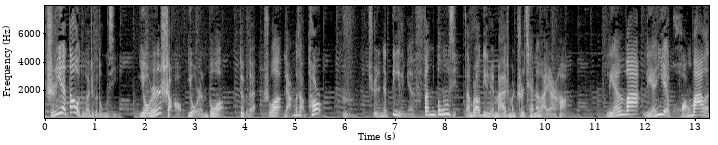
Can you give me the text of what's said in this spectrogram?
职业道德这个东西，有人少，有人多，对不对？说两个小偷，嗯。去人家地里面翻东西，咱不知道地里面埋了什么值钱的玩意儿哈。连挖连夜狂挖了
